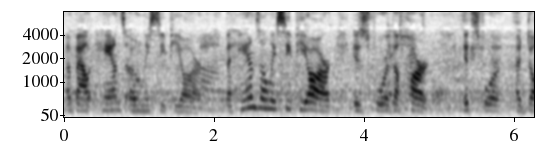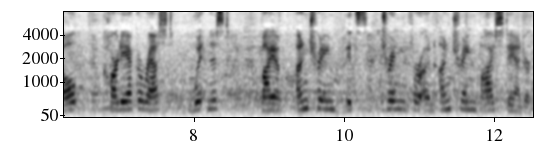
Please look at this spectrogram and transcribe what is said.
about hands only CPR. The hands only CPR is for the heart, it's for adult cardiac arrest witnessed by an untrained, it's training for an untrained bystander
